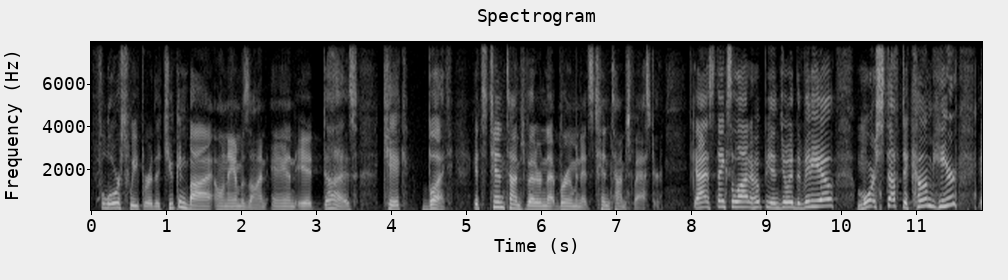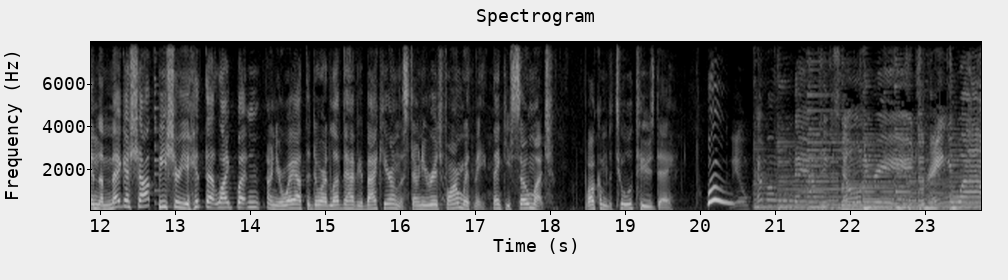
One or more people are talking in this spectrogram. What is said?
floor sweeper that you can buy on Amazon and it does kick butt. It's 10 times better than that broom and it's 10 times faster. Guys, thanks a lot. I hope you enjoyed the video. More stuff to come here in the mega shop. Be sure you hit that like button on your way out the door. I'd love to have you back here on the Stoney Ridge Farm with me. Thank you so much. Welcome to Tool Tuesday. Woo! Well,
